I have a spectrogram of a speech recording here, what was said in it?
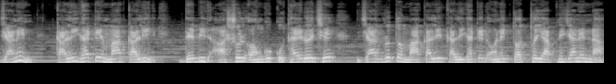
জানেন, কালীঘাটে মা কালীর দেবীর আসল অঙ্গ কোথায় রয়েছে? জাগ্রত মা কালীর কালীঘাটের অনেক তথ্যই আপনি জানেন না।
